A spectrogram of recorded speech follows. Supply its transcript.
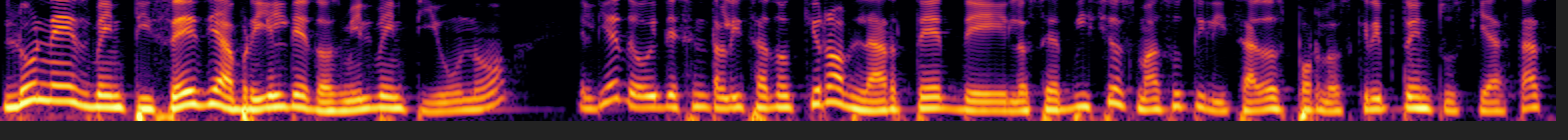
Lunes 26 de abril de 2021 el día de hoy descentralizado quiero hablarte de los servicios más utilizados por los criptoentusiastas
